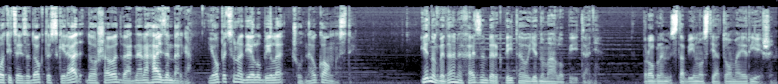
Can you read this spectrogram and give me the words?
Poticaj za doktorski rad došao od Wernera Heisenberga i opet su na dijelu bile čudne okolnosti. Jednog me dana Heisenberg pitao jedno malo pitanje. Problem stabilnosti atoma je riješen.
